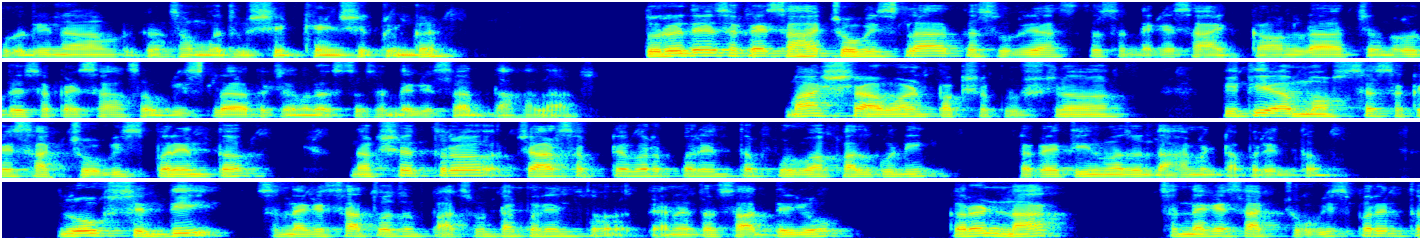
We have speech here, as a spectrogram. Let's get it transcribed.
हृदिनाम विक्रम संवत वीसशे एक्क्याऐंशी पिंगण सूर्योदय सकाळी सहा चोवीस ला तर सूर्यास्त संध्याकाळी सहा एक्कावन्न ला चंद्रोदय सकाळी सहा सव्वीस ला तर चंद्रास्त संध्याकाळी सात दहा ला मास श्रावण पक्ष कृष्ण तिथी अमावस्या सकाळी सात चोवीसपर्यंत नक्षत्र चार सप्टेंबर पर्यंत पूर्वा फाल्गुनी सकाळी तीन वाजून दहा मिनिटापर्यंत योग सिद्धी संध्याकाळी सात वाजून पाच मिनिटापर्यंत त्यानंतर साध्य योग करण नाग संध्याकाळी सात चोवीसपर्यंत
